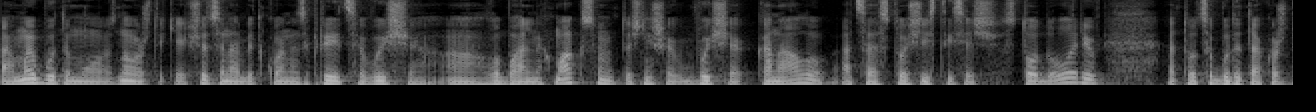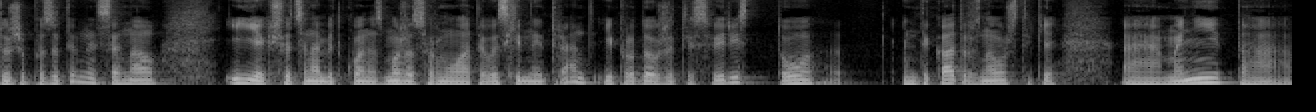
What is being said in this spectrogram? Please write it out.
Ми будемо знову ж таки, якщо ціна біткоїна закриється вище е, глобальних максимумів, точніше вище каналу, а це 106 тисяч 100 доларів, е, то це буде також дуже позитивний сигнал. І якщо ціна біткоїна зможе сформувати висхідний тренд і продовжити свій ріст, то індикатор знову ж таки мені та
